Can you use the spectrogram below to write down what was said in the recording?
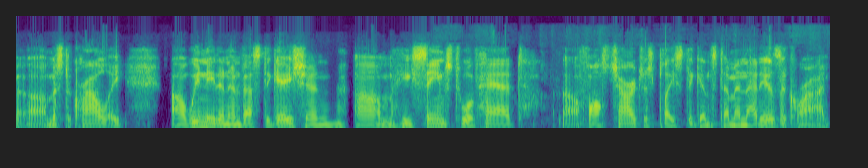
uh, Mr. Crowley. Uh, we need an investigation. Um, he seems to have had uh, false charges placed against him, and that is a crime.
